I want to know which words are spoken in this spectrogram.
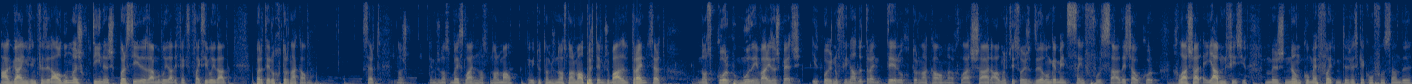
Há ganhos em fazer algumas rotinas parecidas à mobilidade e flexibilidade para ter o retorno à calma, certo? Nós temos o nosso baseline, o nosso normal, eu e tu estamos no nosso normal, depois temos o base, o treino, certo? O nosso corpo muda em vários aspectos e depois, no final do treino, ter o retorno à calma, relaxar, algumas posições de alongamento sem forçar, deixar o corpo relaxar, aí há benefício, mas não como é feito muitas vezes, que é com função de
